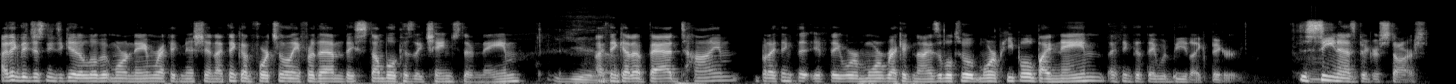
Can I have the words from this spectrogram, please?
I think they just need to get a little bit more name recognition. I think unfortunately for them they stumble because they changed their name. Yeah. I think at a bad time, but I think that if they were more recognizable to more people by name, I think that they would be like bigger seen as bigger stars.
